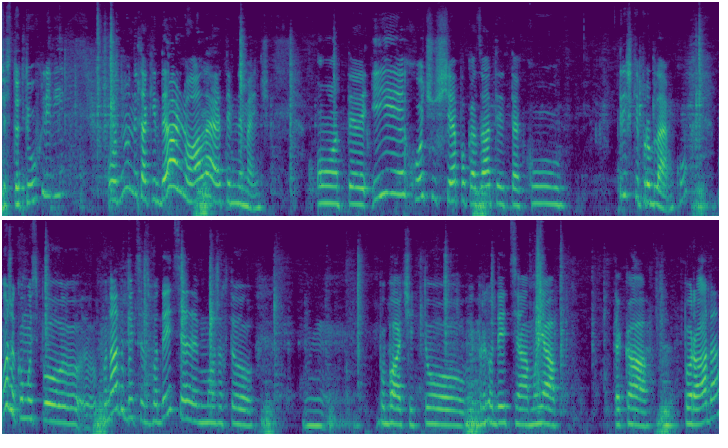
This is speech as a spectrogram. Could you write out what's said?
чистоту в хліві. От, ну, не так ідеально, але тим не менш. От, е, і хочу ще показати таку трішки проблемку. Може комусь по, понадобиться, згодиться, може хто побачить, то пригодиться моя така порада,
